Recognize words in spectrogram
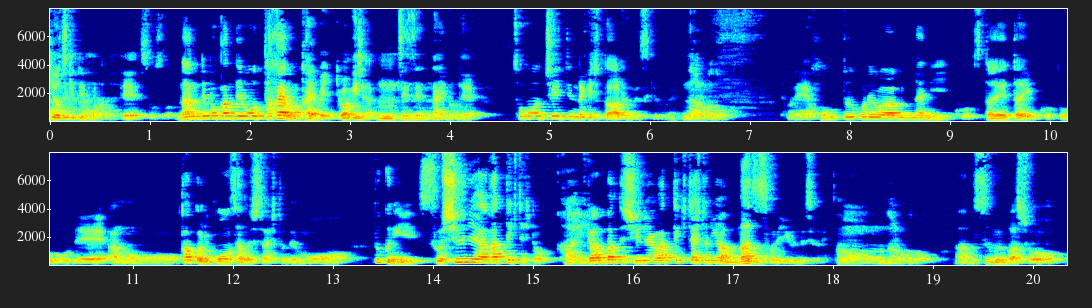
気をつけてもらって、そうそう。何でもかんでも高いもの買えばいいってわけじゃ全然ないので、そこの注意点だけちょっとあるんですけどね。なるほど。ね、本当にこれはみんなにこう伝えたいことで、あの、過去にコンサルした人でも、特にそう収入上がってきた人、はい、頑張って収入上がってきた人にはまずそれ言うんですよね。ああ、なるほど。あの、住む場所、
